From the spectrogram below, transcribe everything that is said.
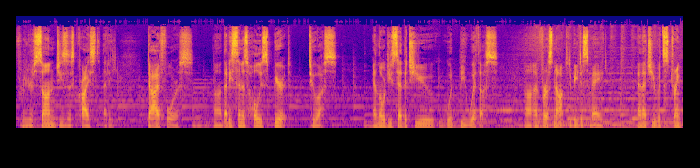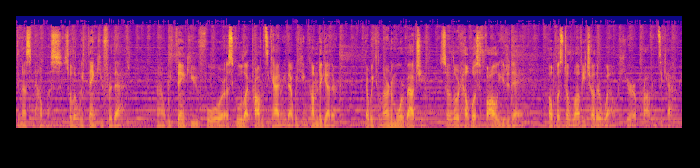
for your Son, Jesus Christ, that He died for us, uh, that He sent His Holy Spirit to us. And Lord, you said that you would be with us uh, and for us not to be dismayed, and that you would strengthen us and help us. So, Lord, we thank you for that. Uh, we thank you for a school like Providence Academy that we can come together, that we can learn more about you. So, Lord, help us follow you today. Help us to love each other well here at Providence Academy.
